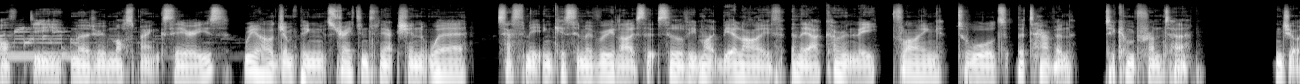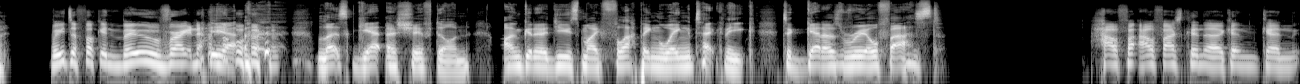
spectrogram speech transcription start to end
of the Murder in Mossbank series. We are jumping straight into the action where Sesame and Kissam have realised that Sylvie might be alive and they are currently flying towards the tavern to confront her. Enjoy. We need to fucking move right now. Yeah. Let's get a shift on. I'm going to use my flapping wing technique to get us real fast. How fa- how fast can uh, can can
